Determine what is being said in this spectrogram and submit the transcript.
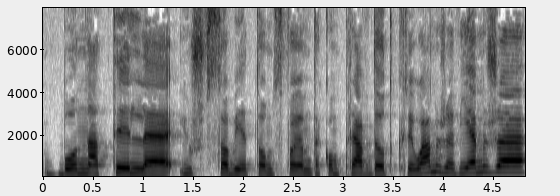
bo na tyle już w sobie tą swoją taką prawdę odkryłam, że wiem, że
